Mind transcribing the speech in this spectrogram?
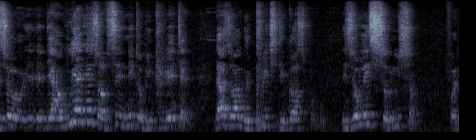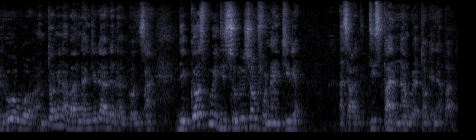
So eh, the awareness of sin need to be created. That's why we preach the gospel. It's only solution for the whole world. I'm talking about Nigeria that I'm concerned. The gospel is the solution for Nigeria. As at this time now we're talking about.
